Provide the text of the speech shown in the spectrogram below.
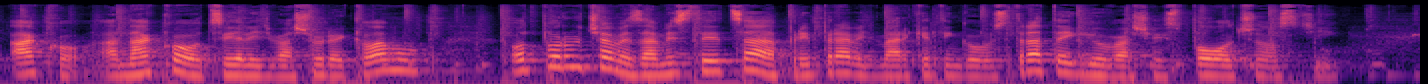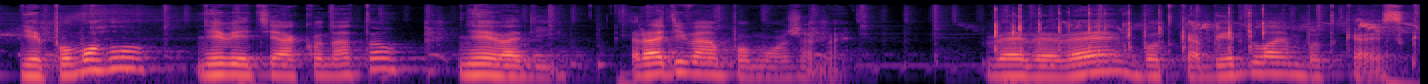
ako a na koho cieliť vašu reklamu? Odporúčame zamyslieť sa a pripraviť marketingovú stratégiu vašej spoločnosti. Nepomohlo? Neviete ako na to? Nevadí. Radi vám pomôžeme. www.birdline.sk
